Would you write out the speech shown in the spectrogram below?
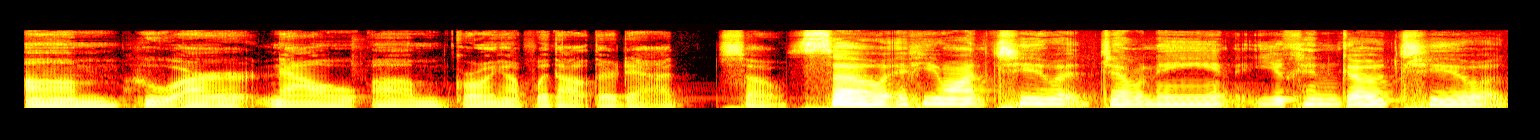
um, who are now um, growing up without their dad. So So if you want to donate, you can go to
